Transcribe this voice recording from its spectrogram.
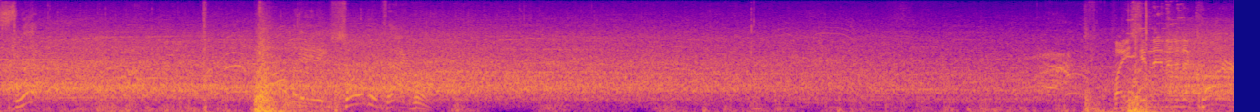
Slip. Dominating shoulder tackle. Placing them into the corner.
